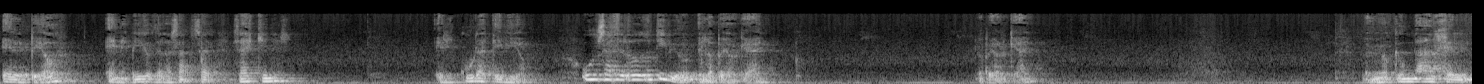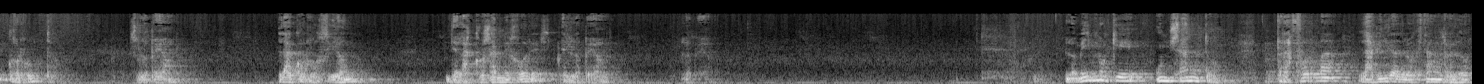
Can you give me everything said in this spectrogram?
El peor enemigo de las almas. ¿Sabes quién es? El cura tibio. Un sacerdote tibio es lo peor que hay. Lo peor que hay. Lo mismo que un ángel corrupto. Es lo peor. La corrupción de las cosas mejores es lo peor lo peor. Lo mismo que un santo transforma la vida de los que están alrededor.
